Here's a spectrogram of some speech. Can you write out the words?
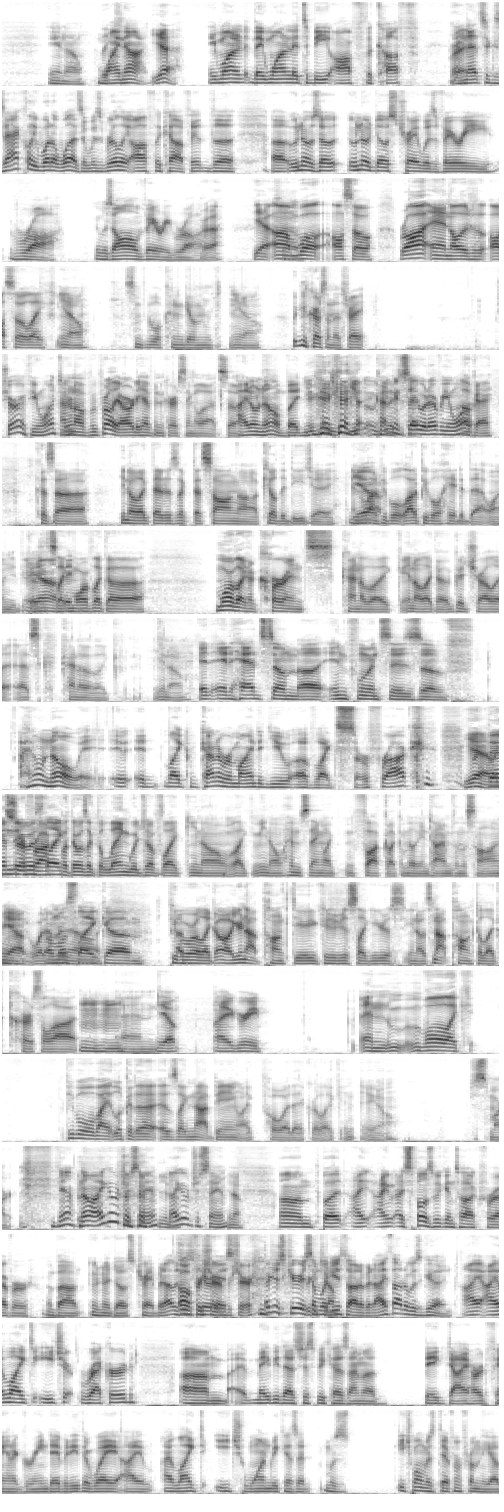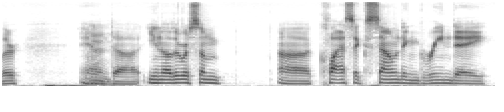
You know, why not? Yeah, He wanted. They wanted it to be off the cuff. Right. And that's exactly what it was. It was really off the cuff. It, the uh, Uno, Zo- Uno Dos Tre was very raw. It was all very raw. Raw. Yeah. Um. So- Well, also raw, and also like you know, some people can give them. You know, we can curse on this, right? Sure, if you want to. I don't know. We probably already have been cursing a lot. So I don't know, but you can you, you can say whatever you want. Okay. Because uh, you know, like there's like that song uh, "Kill the DJ," and a Yeah. lot of people, a lot of people hated that one because Yeah, it's like they- more of like a more of like a current kind of like you know like a Good Charlotte esque kind of like you know It it had some uh, influences of I don't know. It, it, it like kind of reminded you of like surf rock. yeah but then like surf rock, like but there was like the language of like you know like you know him saying like fuck like a million times in the song yeah, like, whatever almost you know, like, um, people were like oh you're not punk dude because you're just like you're just you know it's not punk to like curse a lot Mm-hmm. and Yep, I agree. and well like people might look at that as like not being like poetic or like you know just smart Yeah, no, I get what you're saying. You know, I get what you're saying. you know Um, but I, I, I suppose we can talk forever about Uno Dos Tre. But I was just Oh, just for sure, curious. for sure. I was just curious on what you thought of it. I thought it was good. I, I liked each record. Um, maybe that's just because I'm a big diehard fan of Green Day. But either way, I I liked each one because it was each one was different from the other, and Hmm. uh, you know there was some uh, classic sounding Green Day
